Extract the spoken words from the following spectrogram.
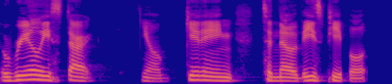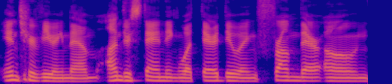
really start you know getting to know these people interviewing them understanding what they're doing from their own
